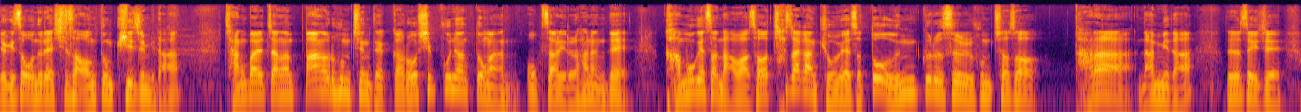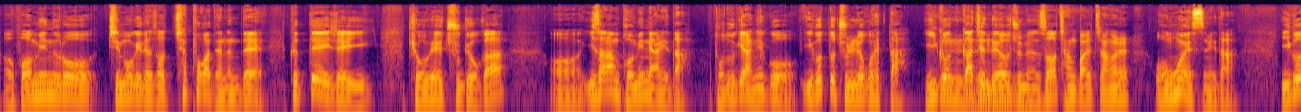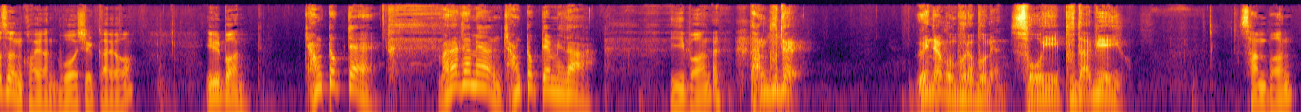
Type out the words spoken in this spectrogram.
여기서 오늘의 시사 엉뚱 퀴즈입니다. 장발장은 빵을 훔친 대가로 19년 동안 옥살이를 하는데 감옥에서 나와서 찾아간 교회에서 또 은그릇을 훔쳐서 달아납니다. 그래서 이제 어, 범인으로 지목이 돼서 체포가 되는데 그때 이제 이 교회 주교가 어, 이 사람 범인이 아니다. 도둑이 아니고 이것도 주려고 했다. 이것까지 음. 내어주면서 장발장을 옹호했습니다. 이것은 과연 무엇일까요? 1번. 장독대. 말하자면 장독대입니다. 2번. 당구대. 왜냐고 물어보면 소위 부답이에요. 3번.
